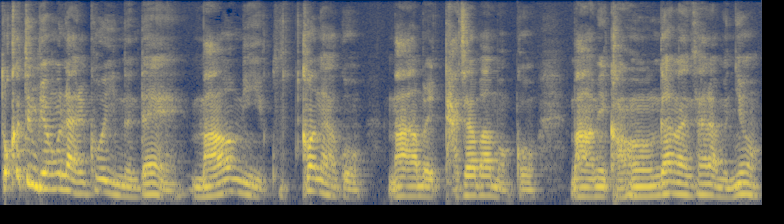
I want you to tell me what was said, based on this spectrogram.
똑같은 병을 앓고 있는데 마음이 굳건하고 마음을 다잡아 먹고 마음이 건강한 사람은요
